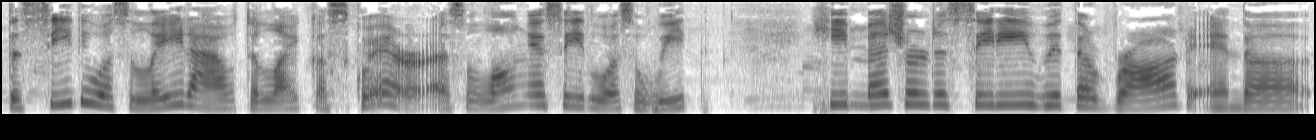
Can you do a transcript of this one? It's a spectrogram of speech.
the city was laid out like a square as long as it was width. He measured the city with a rod and the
